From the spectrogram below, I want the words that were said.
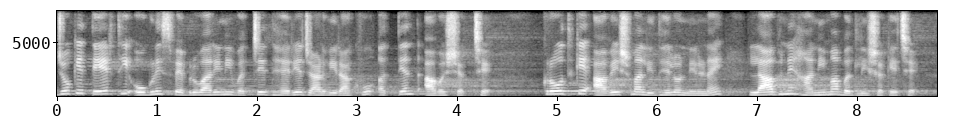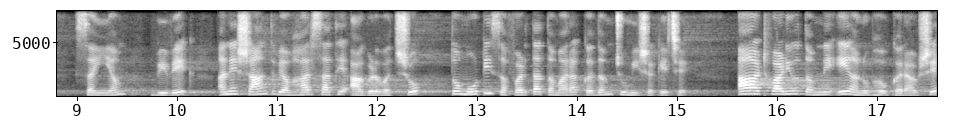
જો કે તેરથી ઓગણીસ ફેબ્રુઆરીની વચ્ચે ધૈર્ય જાળવી રાખવું અત્યંત આવશ્યક છે. ક્રોધ કે આવેશમાં લીધેલો નિર્ણય લાભને હાનિમાં બદલી શકે છે. સંયમ, વિવેક અને શાંત વ્યવહાર સાથે આગળ વધશો તો મોટી સફળતા તમારા કદમ ચૂમી શકે છે. આ અઠવાડિયું તમને એ અનુભવ કરાવશે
